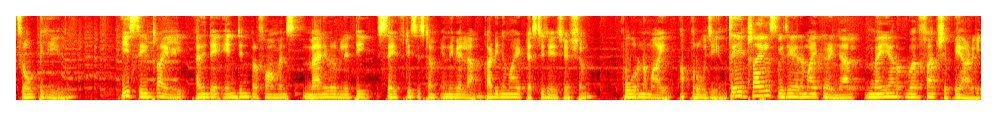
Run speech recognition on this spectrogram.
ഫ്ലോട്ട് ചെയ്യുന്നു. ഈ സീ ട്രയലിൽ അതിന്റെ engine performance manoeuvrability safety system എന്നിവയെല്ലാം കഠിനമായി ടെസ്റ്റ് ചെയ്ത ശേഷം പൂർണമായും അപ്രൂവ് ചെയ്യുന്നു. സീ ട്രയൽസ് വിജയകരമായി കഴിഞ്ഞാൽ മേയർ വെർഫാറ്റ് ഷിപ്പ്യാർഡിൽ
